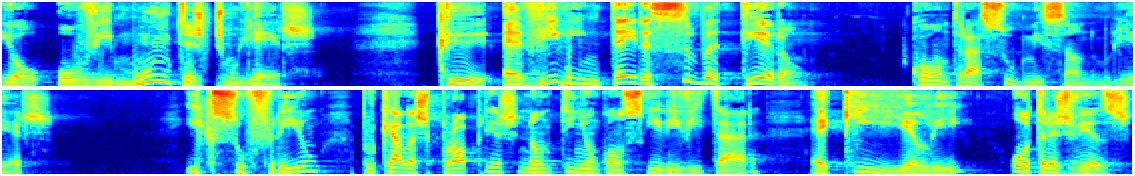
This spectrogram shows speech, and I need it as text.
eu ouvi muitas mulheres que a vida inteira se bateram contra a submissão de mulheres e que sofriam porque elas próprias não tinham conseguido evitar aqui e ali, outras vezes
